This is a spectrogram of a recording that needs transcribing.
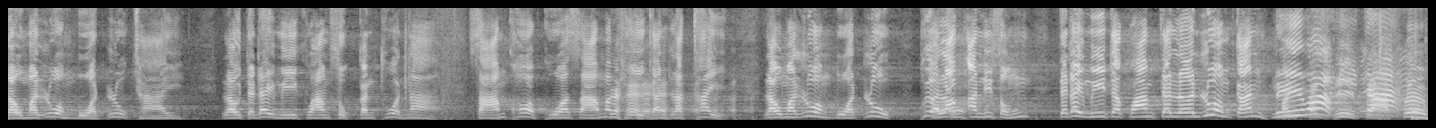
เรามาร่วมบวชลูกชาย เราจะได้มีความสุขกันทั่วหน้า สามครอบครัวสามัคคีกันรักใคร่เรามาร่วมบวชลูกเพื่อรับอันที่สงส์จะ ได้มีแต่ความเจริญร่วมกัน ดีมาก ที่จะปลื้ม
